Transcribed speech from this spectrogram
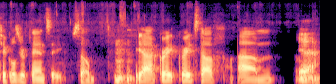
tickles your fancy. So yeah, great great stuff. Um, yeah,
